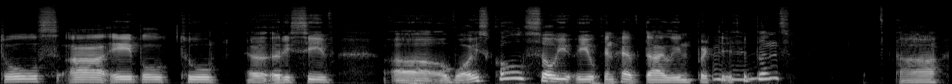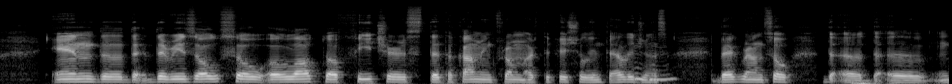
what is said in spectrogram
tools are able to uh, receive uh, voice calls, so you, you can have dial in participants. Mm-hmm. Uh, and uh, th- there is also a lot of features that are coming from artificial intelligence background. So the, uh, the, uh,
